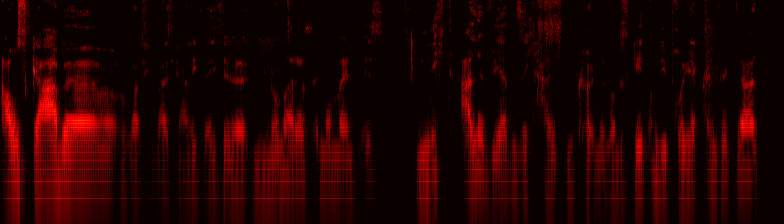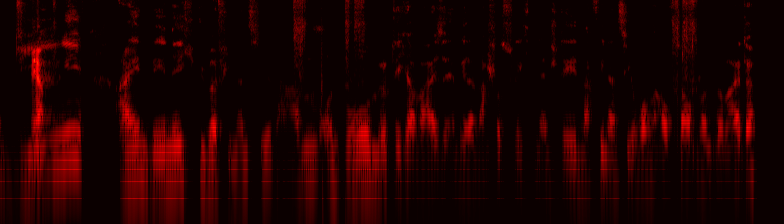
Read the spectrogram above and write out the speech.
Ausgabe, oh Gott, ich weiß gar nicht, welche Nummer das im Moment ist. Nicht alle werden sich halten können. Und es geht um die Projektentwickler, die Ja. Ein wenig überfinanziert haben und wo möglicherweise entweder Nachschusspflichten entstehen, Nachfinanzierungen auftauchen und so weiter,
